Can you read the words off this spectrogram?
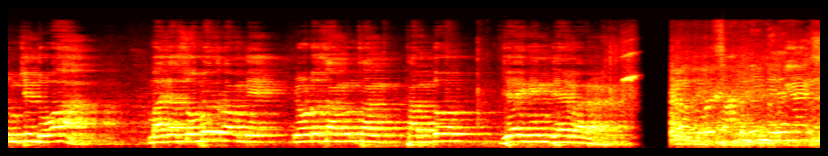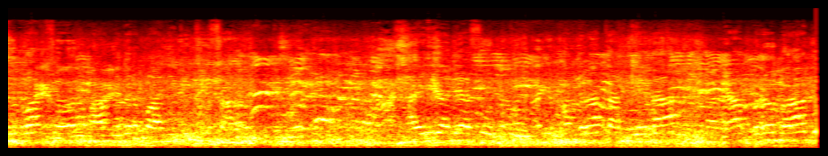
तुमची दुवा माझ्या सोबत राहून दे. एवढं सांगून सांग थांबतो. जय हिंद जय महाराष्ट्र. सांगली मिरज सुरुवात शहर महानगरपालिकेची झाली असून पंधरा तारखेला या प्रभाग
